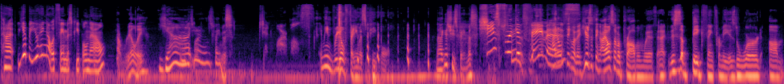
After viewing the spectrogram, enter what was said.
time? Yeah, but you hang out with famous people now. not really. Yeah. That's why I famous. Jen Marbles. I mean, real famous people. no, I guess she's famous. She's freaking Famous. famous. I don't think about that. Here's the thing. I also have a problem with, and I, this is a big thing for me, is the word um,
